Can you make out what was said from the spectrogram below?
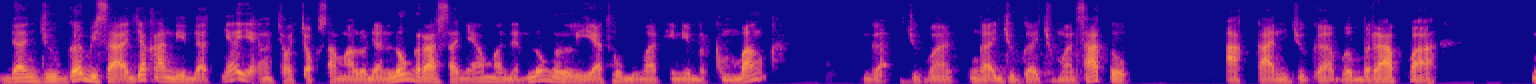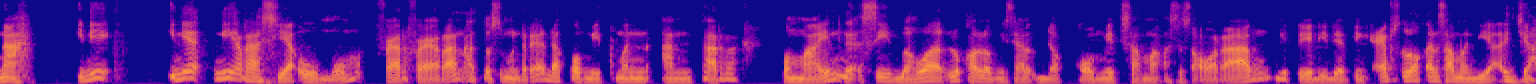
dan juga bisa aja kandidatnya yang cocok sama lo dan lo ngerasa nyaman dan lo ngelihat hubungan ini berkembang nggak cuma nggak juga cuma satu akan juga beberapa. Nah, ini ini ini rahasia umum, fair-fairan atau sebenarnya ada komitmen antar pemain nggak sih? Bahwa lu kalau misalnya udah komit sama seseorang gitu ya di dating apps lu akan sama dia aja.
